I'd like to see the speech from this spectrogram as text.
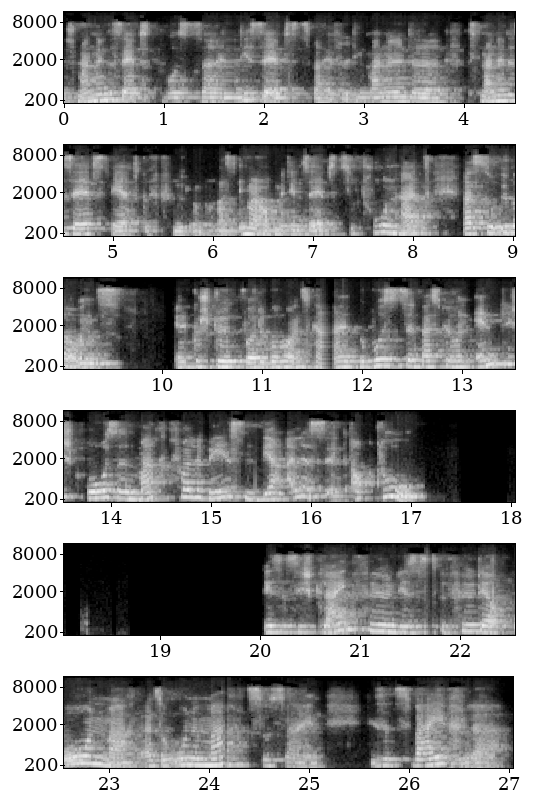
das mangelnde Selbstbewusstsein, die Selbstzweifel, die mangelnde, das mangelnde Selbstwertgefühl und was immer auch mit dem Selbst zu tun hat, was so über uns äh, gestülpt wurde, wo wir uns gar nicht bewusst sind, was für unendlich große, machtvolle Wesen wir alle sind, auch du. Dieses sich klein fühlen, dieses Gefühl der Ohnmacht, also ohne Macht zu sein, diese Zweifler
